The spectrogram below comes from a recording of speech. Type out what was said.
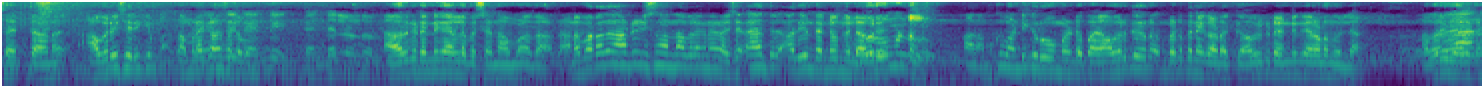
സെറ്റാണ്. അവർ ശരിക്കും നമ്മളെക്കാളും സെറ്റ് അവർക്ക് ടെന്റ് കാര്യമില്ല പക്ഷേ നമ്മൾ അതാണ് പറഞ്ഞത്. നാട്ടിൽ വന്നാൽ അവരങ്ങനെ പക്ഷേ അധികം ടെന്റ് ഒന്നുമില്ല. റൂമുണ്ടല്ലോ. ആ നമുക്ക് വണ്ടിക്ക് റൂം ഉണ്ട് അവർക്ക് ഇവിടെ തന്നെ കിടക്കുക. അവർക്ക് ടെന്റും കാര്യങ്ങളൊന്നുമില്ല. അവർ അതാണ്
